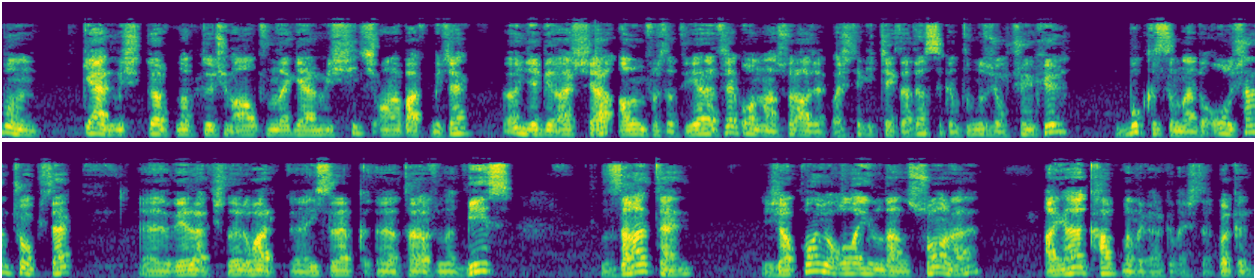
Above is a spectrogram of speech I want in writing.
bunun gelmiş 4.3'ün altında gelmiş hiç ona bakmayacak. Önce bir aşağı alım fırsatı yaratacak. Ondan sonra alacak başta gidecek zaten sıkıntımız yok. Çünkü bu kısımlarda oluşan çok güzel e, veri akışları var e, hisseler e, tarafından. Biz zaten Japonya olayından sonra ayağa kalkmadık arkadaşlar. Bakın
